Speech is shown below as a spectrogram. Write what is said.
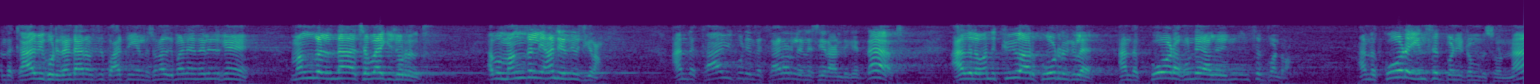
அந்த காவி கொடி ரெண்டாயிரம் வருஷம் பார்த்தீங்கன்னு சொன்னால் அதுக்கு மேலே எழுதியிருக்கேன் மங்கள்னா செவ்வாய்க்கு சொல்றது அப்ப மங்கள்யான் எழுதி வச்சுக்கிறான்? அந்த காவி அந்த கலர்ல என்ன செய்யறான்னு கேட்டா அதுல வந்து கியூஆர் கோடு இருக்குல்ல அந்த கோடை கொண்டு அதில் இன்சர்ட் பண்றான். அந்த கோடை இன்சர்ட் பண்ணிட்டோம்னு சொன்னா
